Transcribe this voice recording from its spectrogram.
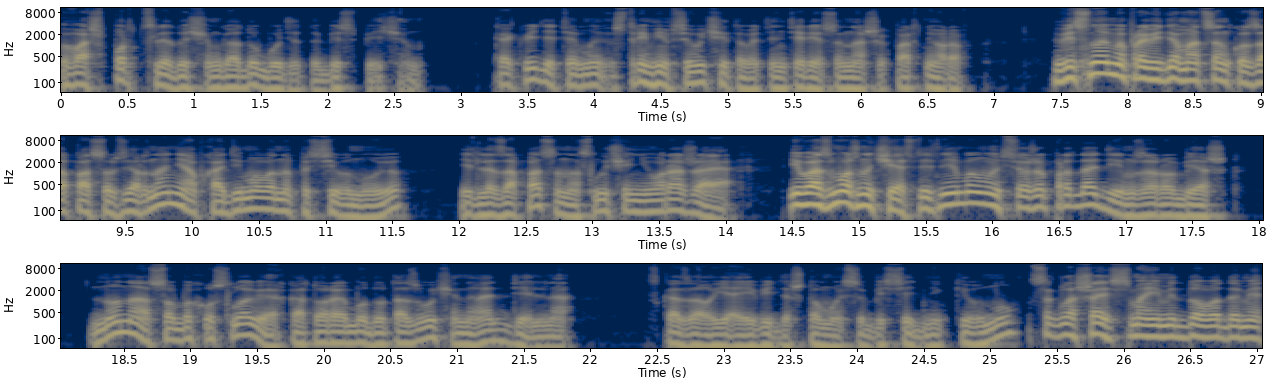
ваш порт в следующем году будет обеспечен. Как видите, мы стремимся учитывать интересы наших партнеров. Весной мы проведем оценку запасов зерна, необходимого на посевную, и для запаса на случай неурожая. И, возможно, часть из него мы все же продадим за рубеж, но на особых условиях, которые будут озвучены отдельно. — сказал я, и, видя, что мой собеседник кивнул, соглашаясь с моими доводами,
